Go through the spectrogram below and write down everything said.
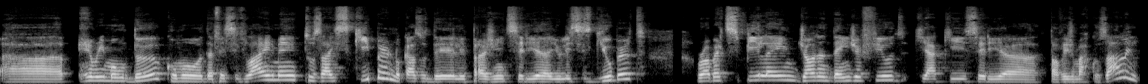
Ah, Henry Mondeu como defensive lineman, Tuzai Skipper, no caso dele, pra gente seria Ulysses Gilbert. Robert Spillane, Jordan Dangerfield, que aqui seria talvez Marcus Allen,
